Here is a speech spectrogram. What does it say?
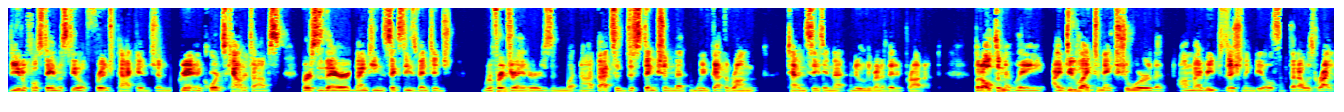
beautiful stainless steel fridge package and quartz countertops versus their 1960s vintage refrigerators and whatnot. That's a distinction that we've got the wrong tendencies in that newly renovated product. But ultimately, I do like to make sure that on my repositioning deals that I was right.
